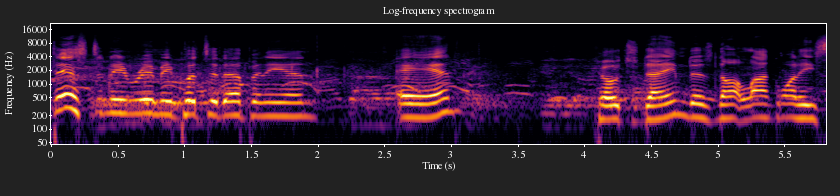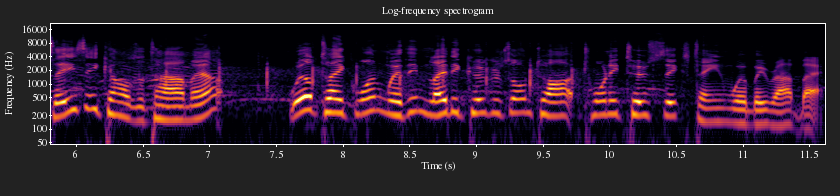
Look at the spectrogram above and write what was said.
Destiny Remy puts it up and in. And Coach Dame does not like what he sees. He calls a timeout. We'll take one with him. Lady Cougars on top, 22 16. We'll be right back.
